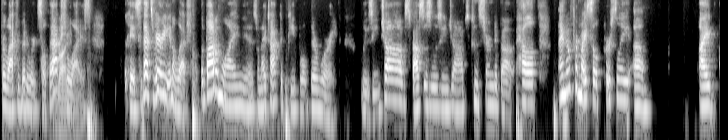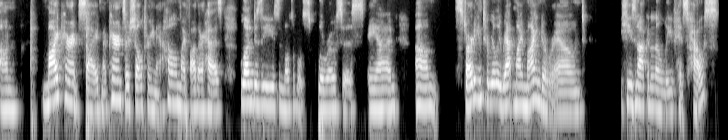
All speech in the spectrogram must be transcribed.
for lack of a better word, self actualize. Right. Okay, so that's very intellectual. The bottom line is when I talk to people, they're worried losing jobs, spouses losing jobs, concerned about health. I know for myself personally, um, I on my parents' side, my parents are sheltering at home. My father has lung disease and multiple sclerosis, and um, starting to really wrap my mind around he's not going to leave his house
